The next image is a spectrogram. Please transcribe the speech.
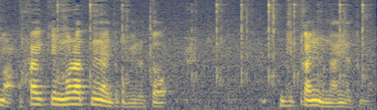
まあ最近もらってないとこ見ると実家にもないやと思う。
